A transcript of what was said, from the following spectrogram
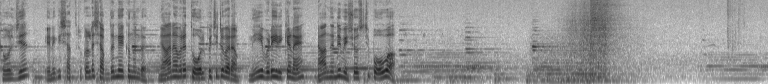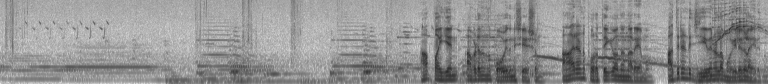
സോൾജിയർ എനിക്ക് ശത്രുക്കളുടെ ശബ്ദം കേൾക്കുന്നുണ്ട്. ഞാൻ അവരെ തോൽപ്പിച്ചിട്ട് വരാം. നീ ഇവിടെ ഇരിക്കണേ. ഞാൻ നിന്നെ വിശ്വസിച്ച് പോവുക. ആ പയ്യൻ അവിടെ നിന്ന് പോയതിനു ശേഷം ആരാണ് പുറത്തേക്ക് വന്നതെന്ന് അറിയാമോ അത് രണ്ട് ജീവനുള്ള മൊയിലുകളായിരുന്നു.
